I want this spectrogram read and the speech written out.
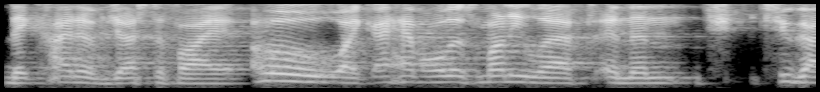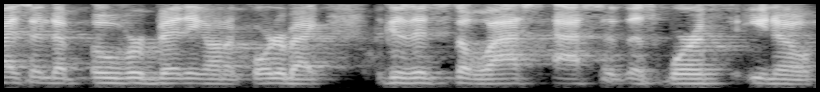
they kind of justify. Oh, like I have all this money left, and then two guys end up overbidding on a quarterback because it's the last asset that's worth you know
